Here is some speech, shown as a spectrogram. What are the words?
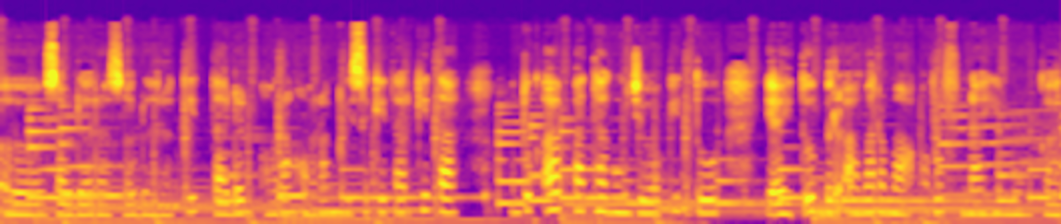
uh, saudara-saudara kita, dan orang-orang di sekitar kita. Untuk apa tanggung jawab itu? Yaitu beramar ma'ruf nahi mungkar.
